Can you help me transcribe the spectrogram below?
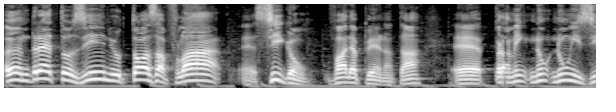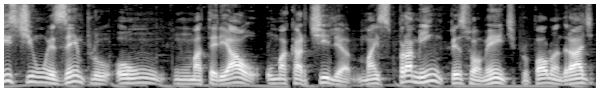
André Tozini, o Tosa Flá, é, sigam, vale a pena, tá? É, para mim, não, não existe um exemplo ou um, um material, uma cartilha, mas para mim, pessoalmente, para o Paulo Andrade,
